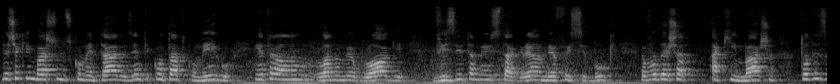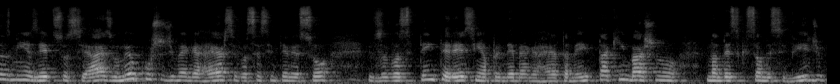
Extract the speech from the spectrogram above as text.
deixa aqui embaixo nos comentários, entre em contato comigo, entra lá no, lá no meu blog, visita meu Instagram, meu Facebook. Eu vou deixar aqui embaixo todas as minhas redes sociais, o meu curso de Mega se você se interessou, se você tem interesse em aprender Mega também, está aqui embaixo no, na descrição desse vídeo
